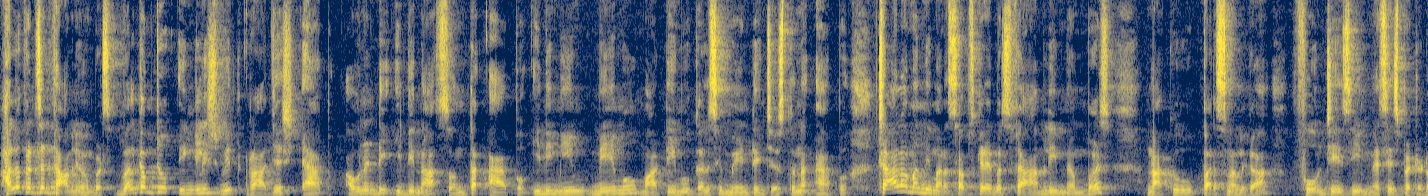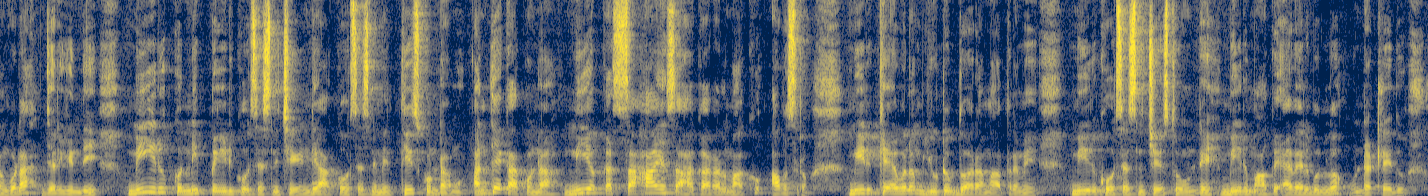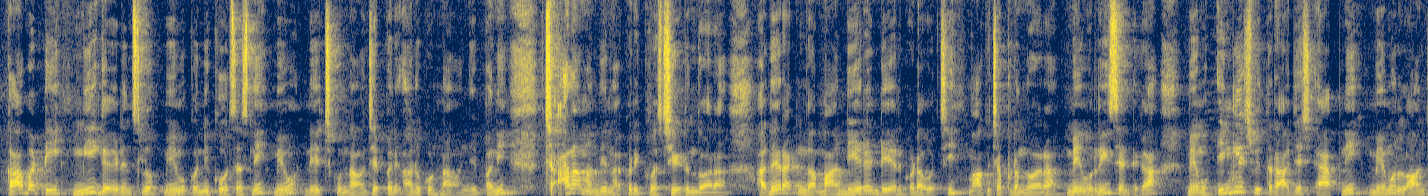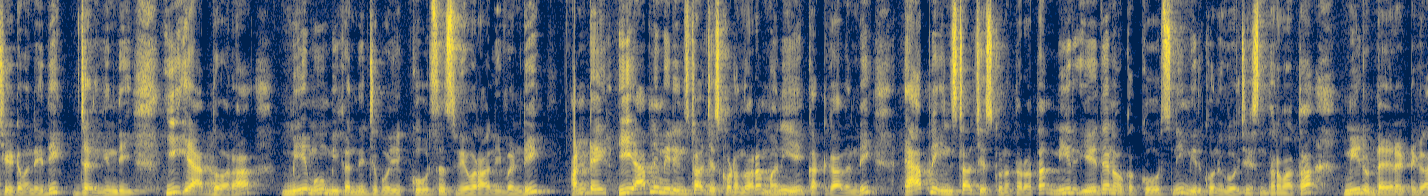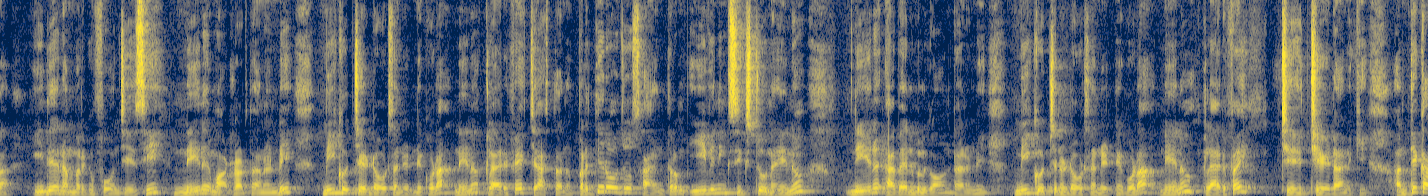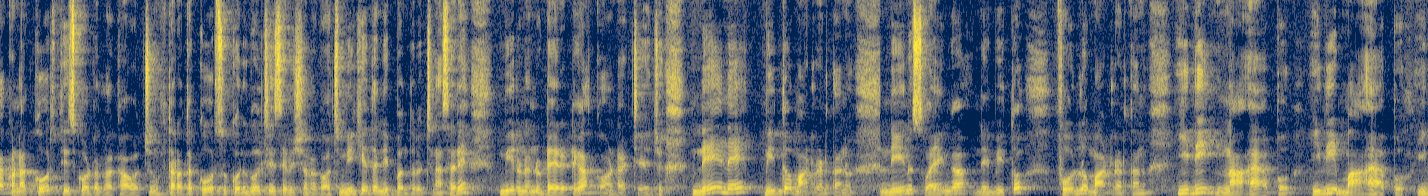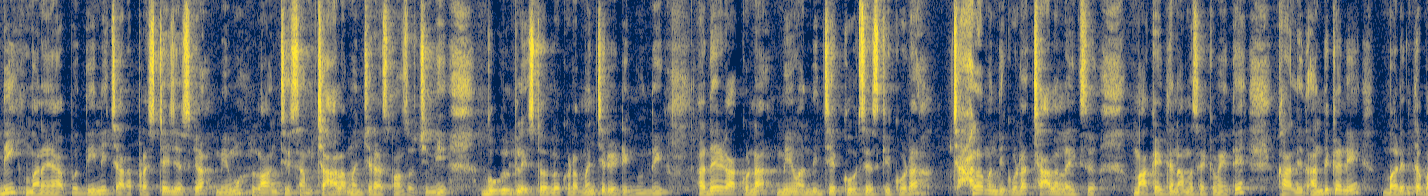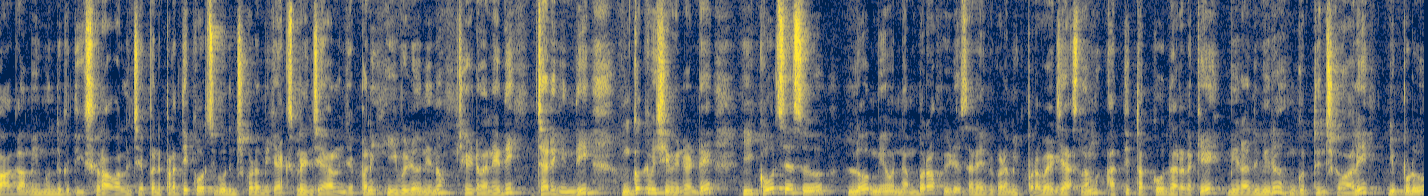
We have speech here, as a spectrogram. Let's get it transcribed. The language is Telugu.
Hello friends and family members welcome to English with Rajesh app అవునండి ఇది నా సొంత యాప్ ఇది మీ మేము మా టీము కలిసి మెయింటైన్ చేస్తున్న యాప్ చాలామంది మన సబ్స్క్రైబర్స్ ఫ్యామిలీ మెంబర్స్ నాకు పర్సనల్గా ఫోన్ చేసి మెసేజ్ పెట్టడం కూడా జరిగింది. మీరు కొన్ని పెయిడ్ కోర్సెస్ని చేయండి ఆ కోర్సెస్ని మేము తీసుకుంటాము. అంతేకాకుండా మీ యొక్క సహాయ సహకారాలు మాకు అవసరం. మీరు కేవలం యూట్యూబ్ ద్వారా మాత్రమే మీరు కోర్సెస్ని చేస్తూ ఉంటే మీరు మాకు అవైలబుల్లో ఉండట్లేదు. కాబట్టి మీ గైడెన్స్లో మేము కొన్ని కోర్సెస్ని మేము నేర్చుకుందామని చెప్పని అనుకుంటున్నామని చెప్పని చాలామంది నాకు రిక్వెస్ట్ చేయడం ద్వారా అదే రకంగా మా నియర్ అండ్ డియర్ కూడా వచ్చి మాకు చెప్పడం ద్వారా మేము రీసెంట్గా మేము ఇంగ్లీష్ విత్ రాజేష్ యాప్ని మేము లాంచ్ చేయడం అనేది జరిగింది. ఈ యాప్ ద్వారా మేము మీకు అందించబోయే కోర్సెస్ వివరాలు ఇవ్వండి. అంటే ఈ యాప్ని మీరు ఇన్స్టాల్ చేసుకోవడం ద్వారా మనీ ఏం కట్ కాదండి. యాప్ని ఇన్స్టాల్ చేసుకున్న తర్వాత మీరు ఏదైనా ఒక కోర్స్ని మీరు కొనుగోలు చేసిన తర్వాత మీరు డైరెక్ట్గా ఇదే నెంబర్కి ఫోన్ చేసి నేనే మాట్లాడతానండి. మీకు వచ్చే డౌట్స్ అన్నింటినీ కూడా నేను క్లారిఫై చేస్తాను. ప్రతిరోజు సాయంత్రం ఈవినింగ్ సిక్స్ టు నైన్ నేను అవైలబుల్గా ఉంటానండి. మీకు వచ్చిన డౌట్స్ అన్నింటినీ కూడా నేను క్లారిఫై చే చేయడానికి. అంతేకాకుండా కోర్స్ తీసుకోవడంలో కావచ్చు తర్వాత కోర్సు కొనుగోలు చేసే విషయంలో కావచ్చు మీకు ఏదైనా ఇబ్బందులు వచ్చినా సరే మీరు నన్ను డైరెక్ట్గా కాంటాక్ట్ చేయొచ్చు. నేనే మీతో మాట్లాడతాను. నేను స్వయంగా నేను మీతో ఫోన్లో మాట్లాడతాను. ఇది నా యాప్. ఇది మా యాప్. ఇది మన యాప్. దీన్ని చాలా ప్రెస్టేజియస్గా మేము లాంచ్ చేసాం చాలా మంచి రెస్పాన్స్ వచ్చింది. గూగుల్ ప్లే స్టోర్లో కూడా మంచి రేటింగ్ ఉంది. అదే కాకుండా మేము అందించే కోర్సెస్కి కూడా చాలామంది కూడా చాలా లైక్స్ మాకైతే నమ్మశకం అయితే కాలేదు. అందుకనే మరింత బాగా మీ ముందుకు తీసుకురావాలని చెప్పని ప్రతి కోర్సు గురించి కూడా మీకు ఎక్స్ప్లెయిన్ చేయాలని చెప్పని ఈ వీడియో నేను చేయడం అనేది జరిగింది. ఇంకొక విషయం ఏంటంటే ఈ కోర్సెస్లో మేము నెంబర్ ఆఫ్ వీడియోస్ అనేవి కూడా మీకు ప్రొవైడ్ చేస్తున్నాం. అతి తక్కువ ధరలకే మీరు అది మీరు గుర్తుంచుకోవాలి. ఇప్పుడు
